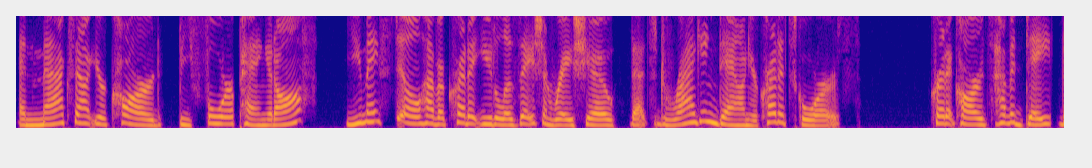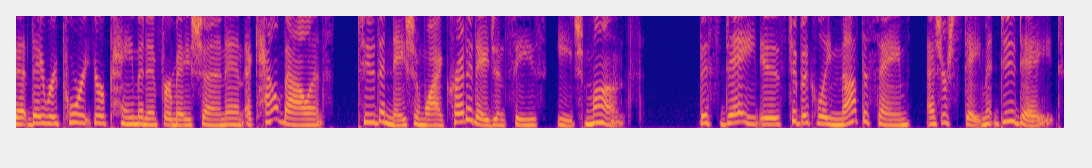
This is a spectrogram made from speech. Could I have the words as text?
and max out your card before paying it off, you may still have a credit utilization ratio that's dragging down your credit scores. Credit cards have a date that they report your payment information and account balance to the nationwide credit agencies each month. This date is typically not the same as your statement due date.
